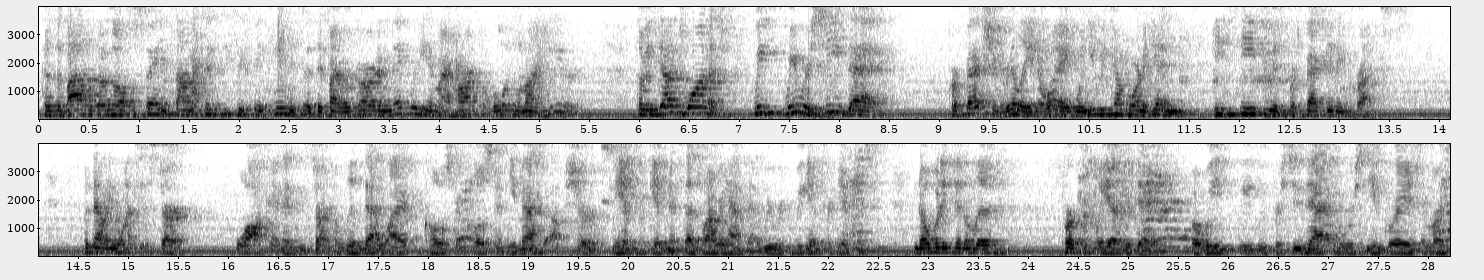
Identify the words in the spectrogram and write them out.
Because the Bible does also say in Psalm 66, 18, it says, If I regard iniquity in my heart, the Lord will not hear. So He does want us. We, we receive that perfection, really, in a way. When you become born again, He sees you as perfected in Christ. But now He wants you to start walking and starting to live that life closer and closer. And you mess up, sure. We have forgiveness. That's why we have that. We, we get forgiveness. Nobody's going to live perfectly every day. But we, we, we pursue that and we receive grace and mercy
